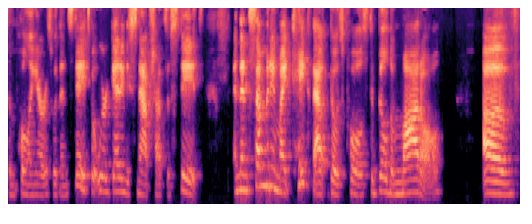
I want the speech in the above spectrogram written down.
some polling errors within states but we were getting these snapshots of states. And then somebody might take that those polls to build a model of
